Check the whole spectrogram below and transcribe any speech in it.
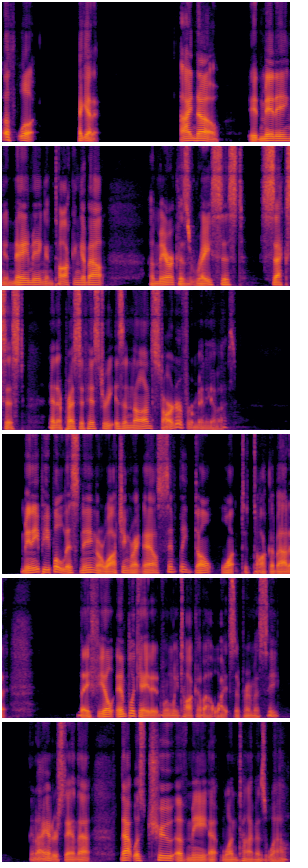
Look, I get it. I know admitting and naming and talking about America's racist, sexist, and oppressive history is a non starter for many of us. Many people listening or watching right now simply don't want to talk about it. They feel implicated when we talk about white supremacy. And I understand that. That was true of me at one time as well.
